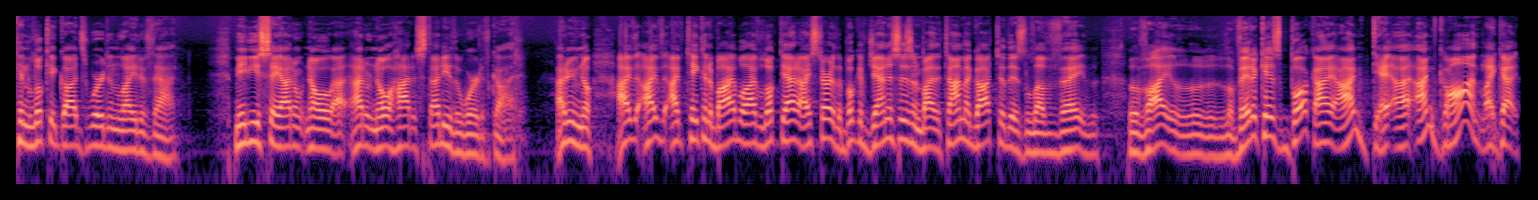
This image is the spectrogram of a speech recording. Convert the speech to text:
can look at God's word in light of that. Maybe you say, I don't know, I don't know how to study the word of God. I don't even know. I've, I've, I've taken a Bible, I've looked at it. I started the book of Genesis, and by the time I got to this Leve, Levi, Leviticus book, I, am de- I, am gone. Like, I,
